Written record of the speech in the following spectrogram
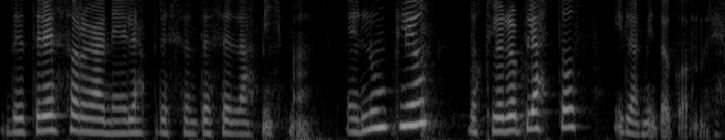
de tres organelas presentes en las mismas, el núcleo, los cloroplastos y la mitocondria.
